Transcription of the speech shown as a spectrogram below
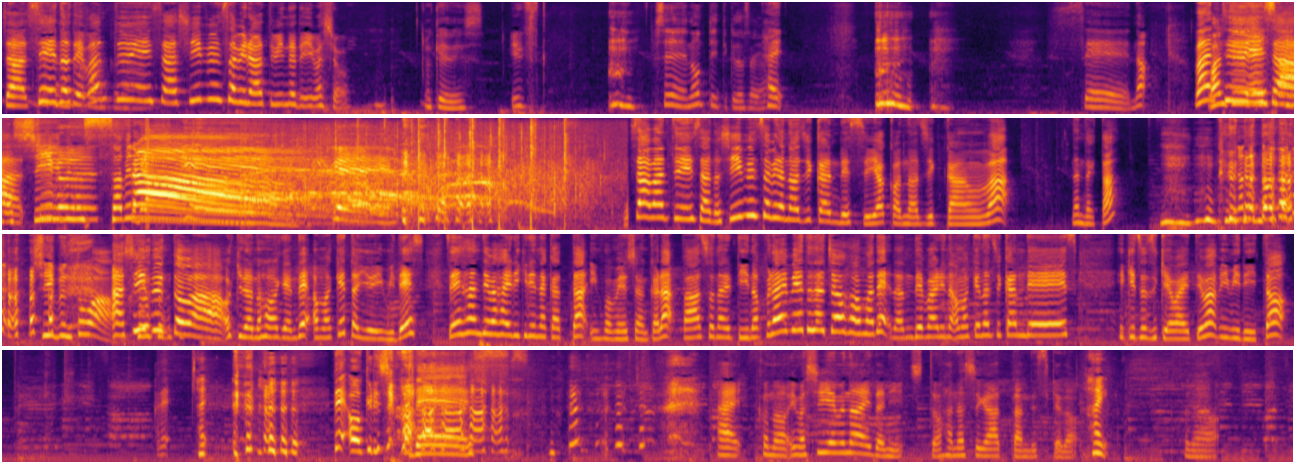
じゃあせーのでワントゥーエイサーシーブンサビラーってみんなで言いましょう。OK です。いいですか？せーのって言ってくださいよ。はい。せーの。ワワントゥーエイサーシーブンサビラー さあワントゥーエイサーのシーブンサビラのお時間ですよ。この時間はなんだった？シーブンとは。あ、シーブンとは沖縄の方言でおまけという意味です。前半では入りきれなかったインフォメーションからパーソナリティのプライベートな情報まで何でもありのおまけの時間です。引き続きお相手はミミリーと、あれ？はい。でお送りします。はい、この今 CM の間にちょっとお話があったんですけど、はい。この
